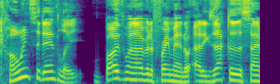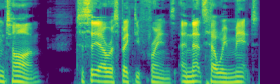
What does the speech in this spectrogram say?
coincidentally both went over to Fremantle at exactly the same time to see our respective friends, and that's how we met.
